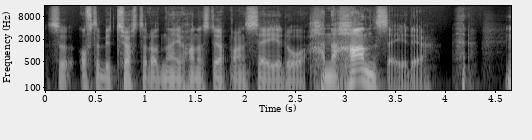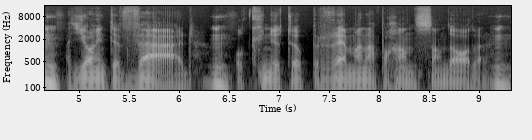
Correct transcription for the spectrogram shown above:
Så ofta blir tröstad av när Johannes döparen säger då, när han säger det, Mm. att jag inte är värd Mm. att knyta upp remmarna på hans sandaler. Mm.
